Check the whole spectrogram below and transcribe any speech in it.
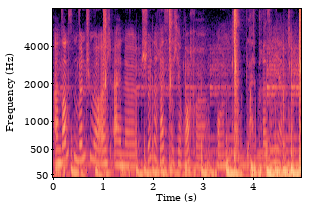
Ansonsten wünschen wir euch eine schöne restliche Woche und bleibt resilient.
